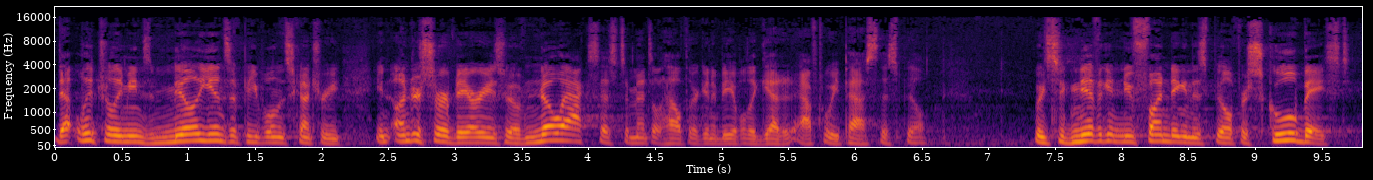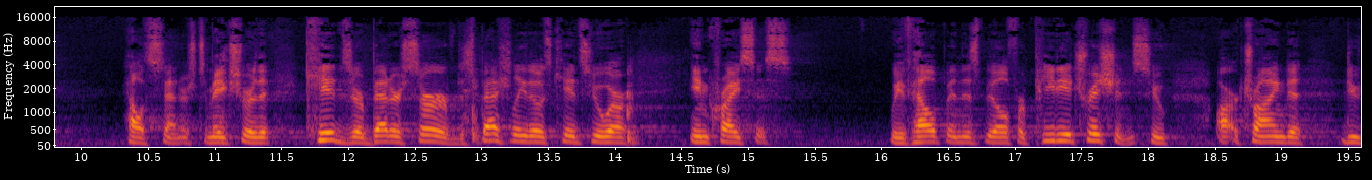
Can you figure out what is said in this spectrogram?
That literally means millions of people in this country in underserved areas who have no access to mental health are going to be able to get it after we pass this bill. We have significant new funding in this bill for school based health centers to make sure that kids are better served, especially those kids who are in crisis. We have help in this bill for pediatricians who are trying to do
